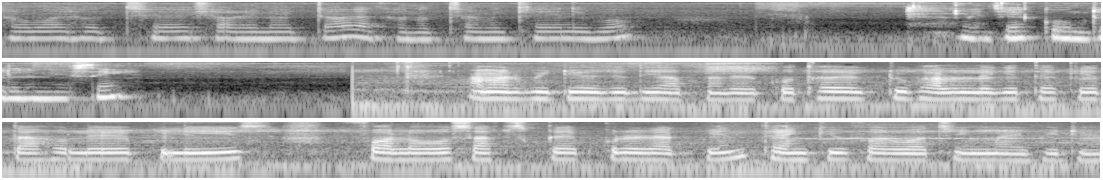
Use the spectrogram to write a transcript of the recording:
সময় হচ্ছে সাড়ে নয়টা, এখন হচ্ছে আমি খেয়ে নিব। যে কোক নিয়েছি আমার ভিডিও যদি আপনাদের কোথাও একটু ভালো লেগে থাকে, তাহলে প্লিজ ফলো সাবস্ক্রাইব করে রাখবেন। Thank you for watching my video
